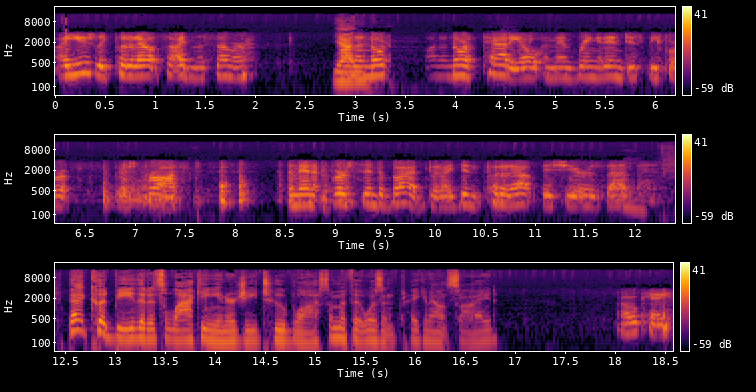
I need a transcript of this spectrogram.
I usually put it outside in the summer Yeah, on a north on a north patio, and then bring it in just before there's frost, and then it bursts into bud. But I didn't put it out this year. Is that that could be that it's lacking energy to blossom if it wasn't taken outside. Okay?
